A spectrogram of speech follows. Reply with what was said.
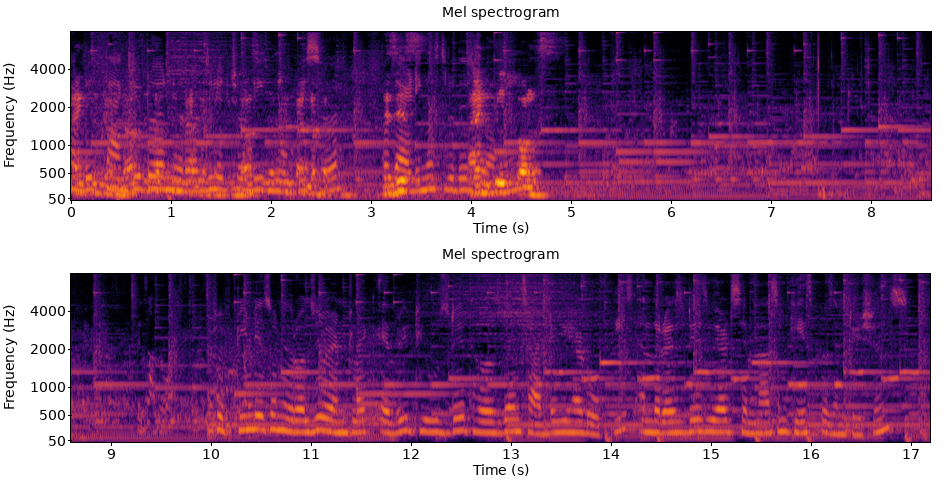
A big thank you to our neurology. HOD Gopi sir for guiding us through this ankle journey. conus. Fifteen days of neurology went like every Tuesday, Thursday, and Saturday we had OPs, and the rest days we had seminars and case presentations.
